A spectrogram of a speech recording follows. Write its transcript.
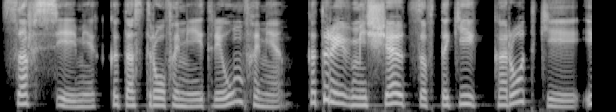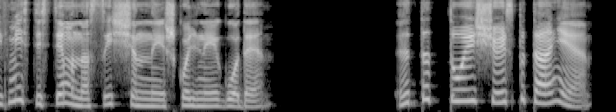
Со всеми катастрофами и триумфами, которые вмещаются в такие короткие и вместе с тем насыщенные школьные годы. Это то еще испытание.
